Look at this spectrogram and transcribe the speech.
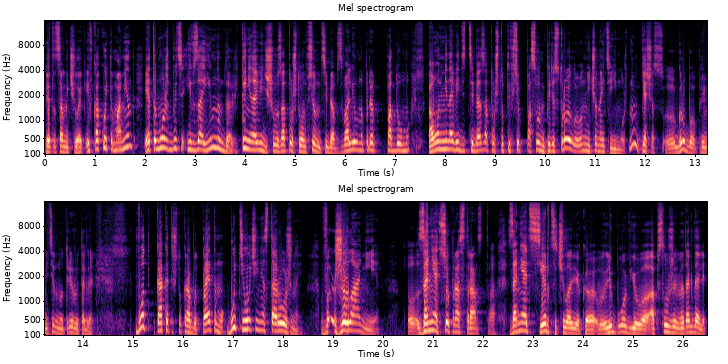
этот самый человек. И в какой-то момент это может быть и взаимным даже. Ты ненавидишь его за то, что он все на тебя взвалил, например, по дому, а он ненавидит тебя за то, что ты все по-своему перестроил, и он ничего найти не может. Ну, я сейчас э, грубо, примитивно утрирую и так далее. Вот как эта штука работает. Поэтому будьте очень осторожны в желании занять все пространство, занять сердце человека любовью, обслуживанием и так далее.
